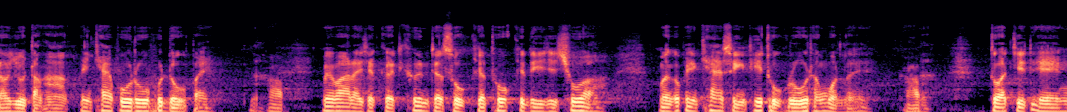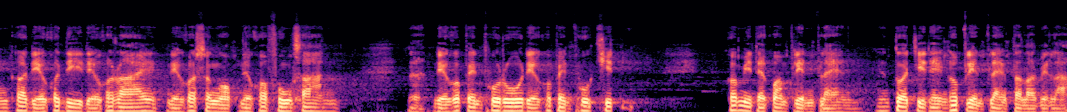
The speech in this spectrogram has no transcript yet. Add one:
เราอยู่ต่างหาก เป็นแค่ผู้รู้ผู้ดูไปนะครับไม่ว่าอะไรจะเกิดขึ้นจะสุขจะทุกข์จะดีจะชั่ว มันก็เป็นแค่สิ่งที่ถูกรู้ทั้งหมดเลยครับ ตัวจิตเองก็เดี๋ยวก็ดี เดี๋ยวก็ร้าย เดี๋ยวก็สงบ เดี๋ยวก็ฟุ้งซ่านนะเดี๋ยวก็เป็นผู้รู้ เดี๋ยวก็เป็นผู้คิด ก็มีแต่ความเปลี่ยนแปลงงั้นตัวจิตเองก็เปลี่ยนแปลงตลอดเวลา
